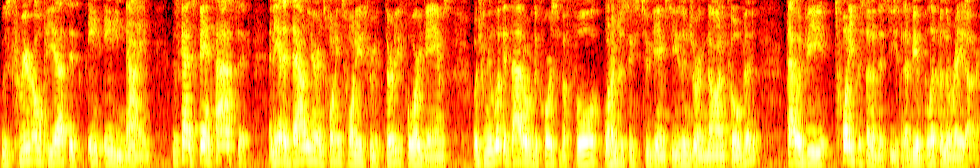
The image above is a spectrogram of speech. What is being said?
whose career OPS is 889. This guy is fantastic, and he had a down year in 2020 through 34 games, which when we look at that over the course of a full 162 game season during non COVID, that would be 20% of the season. That'd be a blip in the radar.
